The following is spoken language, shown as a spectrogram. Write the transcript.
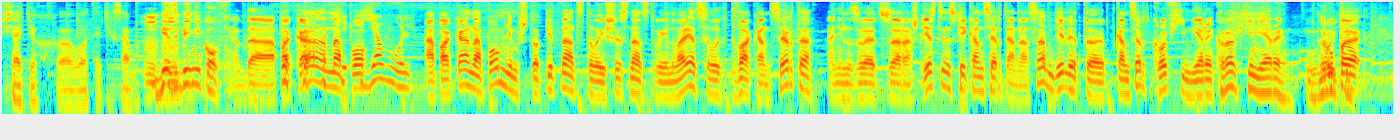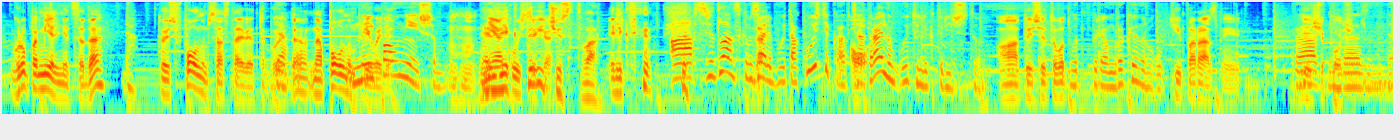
всяких э, вот этих самых... Мгм. Без обиняков. Да, пока напо- Я воль. А пока напомним, что 15 и 16 января целых два концерта. Они называются рождественские концерты, а на самом деле это концерт «Кровь Химеры». Кровь химеры. Группа, группа «Мельница», да? Да. То есть в полном составе это будет, да? Да. На полном приводе. Не акустика. Электричество. Элект- А в Светланском зале будет акустика, а в театральном будет электричество. А, то есть это вот Вот прям рок-н-ролл. типа разные Разные, вещи получаются. разные, да.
